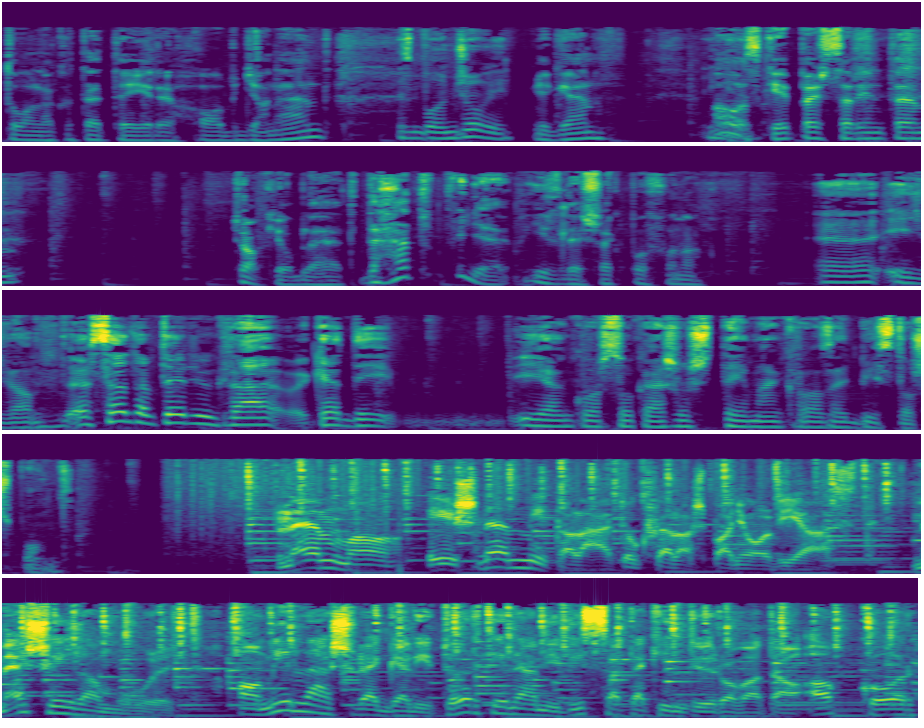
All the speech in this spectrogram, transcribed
tolnak a tetejére habgyanánt. Ez Bon Jovi? Igen. Igen. Ahhoz képest szerintem csak jobb lehet. De hát figyelj, ízlések pofonak. Így van. Szerintem térjünk rá keddi ilyenkor szokásos témánkra, az egy biztos pont. Nem ma, és nem mi találtuk fel a spanyol viaszt. Mesél a múlt. A millás reggeli történelmi visszatekintő rovata akkor,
